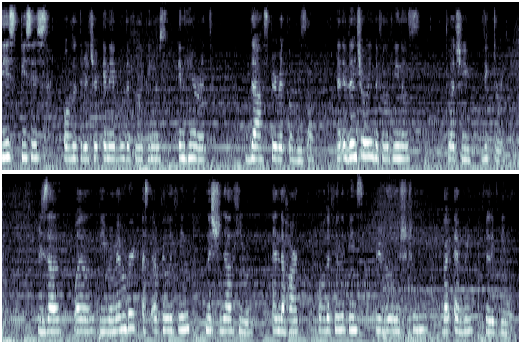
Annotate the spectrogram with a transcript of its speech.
these pieces of literature enabled the Filipinos to inherit the spirit of Rizal, and eventually the Filipinos to achieve victory. Rizal will be remembered as a Philippine national hero and the heart of the Philippines revolution by every Filipino.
